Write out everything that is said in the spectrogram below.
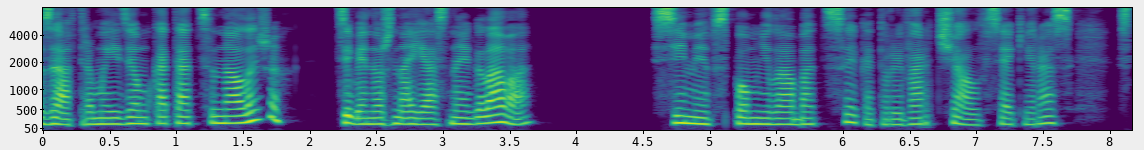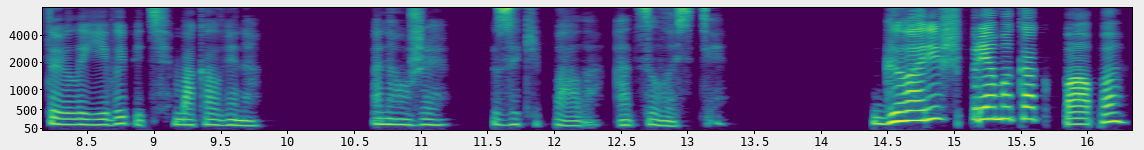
«Завтра мы идем кататься на лыжах? Тебе нужна ясная голова». Сими вспомнила об отце, который ворчал всякий раз, стоило ей выпить бокал вина. Она уже закипала от злости. «Говоришь прямо как папа»,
